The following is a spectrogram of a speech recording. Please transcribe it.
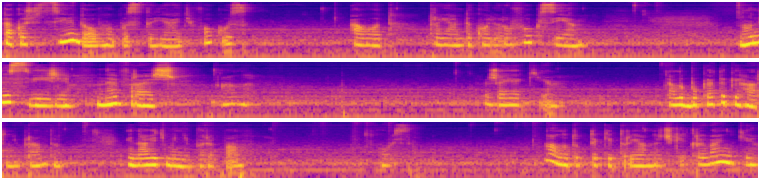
Також ці довго постоять. Фокус. А от троянди кольору фуксія. Ну, не свіжі, не фреш, але вже як є. Але букетики гарні, правда? І навіть мені перепав. Ось. Ну, але тут такі трояндочки кривенькі.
